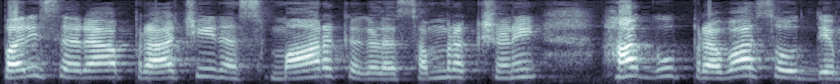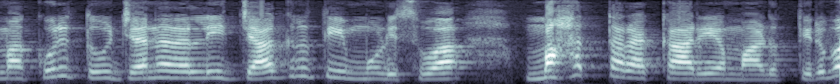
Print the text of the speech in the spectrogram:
ಪರಿಸರ, ಪ್ರಾಚೀನ ಸ್ಮಾರಕಗಳ ಸಂರಕ್ಷಣೆ ಹಾಗೂ ಪ್ರವಾಸೋದ್ಯಮ ಕುರಿತು ಜನರಲ್ಲಿ ಜಾಗೃತಿ ಮೂಡಿಸುವ ಮಹತ್ತರ ಕಾರ್ಯ ಮಾಡುತ್ತಿರುವ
